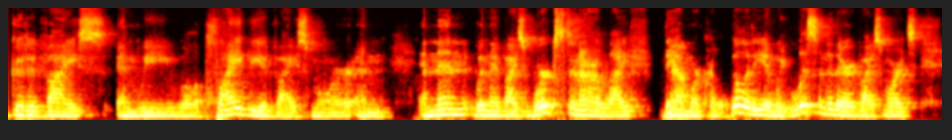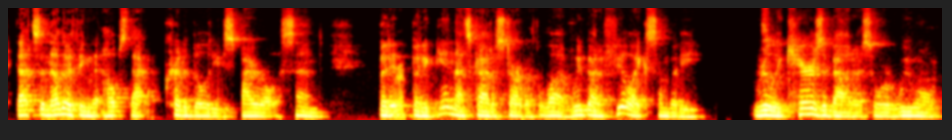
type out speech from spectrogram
good advice and we will apply the advice more and and then when the advice works in our life they Yeah. have more credibility and we listen to their advice more it's that's another thing that helps that credibility spiral ascend but it, Right. but again that's got to start with love we've got to feel like somebody really cares about us or we won't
